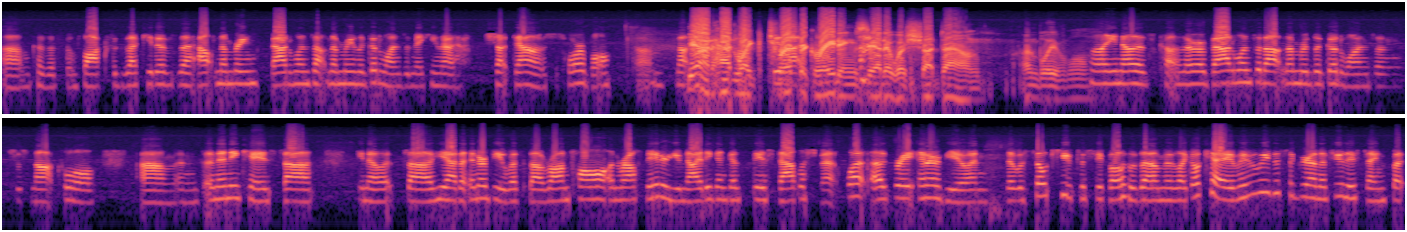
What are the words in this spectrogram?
because um, of some Fox executives that outnumbering bad ones, outnumbering the good ones, and making that shut down. It's just horrible. Um, yeah, it had like terrific ratings, yet it was shut down. Unbelievable. Well, you know, there were bad ones that outnumbered the good ones, and it's just not cool. Um, and in any case, uh, you know, it's uh, he had an interview with uh, Ron Paul and Ralph Nader uniting against the establishment. What a great interview, and it was so cute to see both of them. And like, okay, maybe we disagree on a few of these things, but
